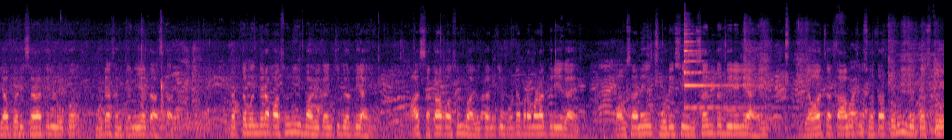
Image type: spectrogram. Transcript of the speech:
या परिसरातील लोक मोठ्या संख्येने येत असतात. दत्त मंदिरापासूनही भाविकांची गर्दी आहे. आज सकाळपासून भाविकांची मोठ्या प्रमाणात रीग आहे. पावसाने थोडीशी उसंत दिलेली आहे. देवाचं काम तो स्वतः करून घेत असतो.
